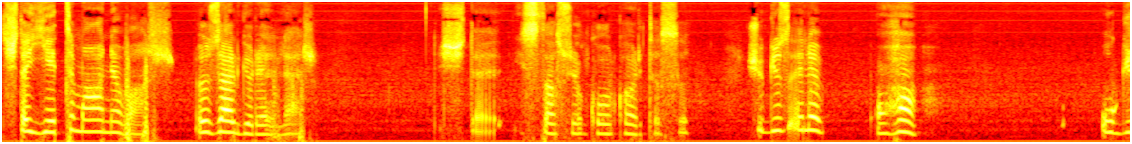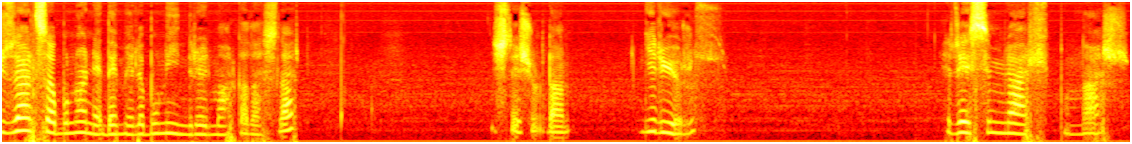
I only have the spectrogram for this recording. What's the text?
İşte yetimhane var. Özel görevler. İşte istasyon korku haritası. Şu güzele Aha. O güzelse buna ne demeli? Bunu indirelim arkadaşlar. İşte şuradan giriyoruz. Resimler bunlar.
